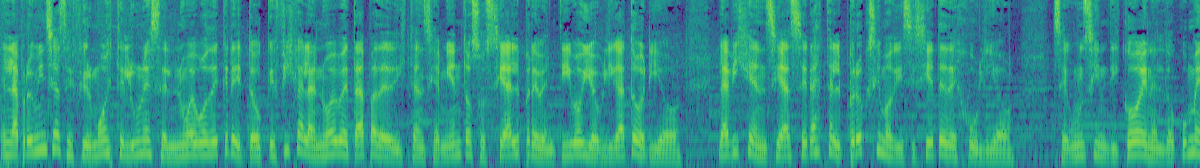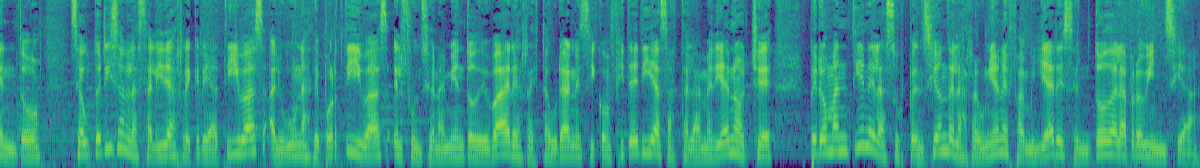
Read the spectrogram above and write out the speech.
En la provincia se firmó este lunes el nuevo decreto que fija la nueva etapa de distanciamiento social preventivo y obligatorio. La vigencia será hasta el próximo 17 de julio. Según se indicó en el documento, se autorizan las salidas recreativas, algunas deportivas, el funcionamiento de bares, restaurantes y confiterías hasta la medianoche, pero mantiene la suspensión de las reuniones familiares en toda la provincia.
